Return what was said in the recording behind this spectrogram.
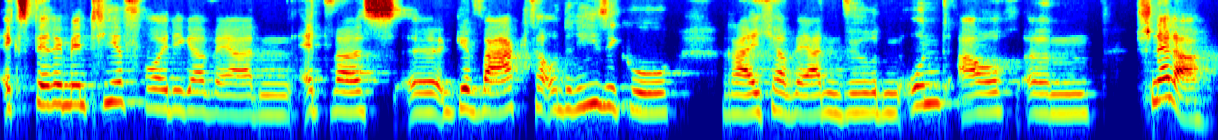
experimentierfreudiger werden, etwas äh, gewagter und risikoreicher werden würden und auch ähm, schneller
